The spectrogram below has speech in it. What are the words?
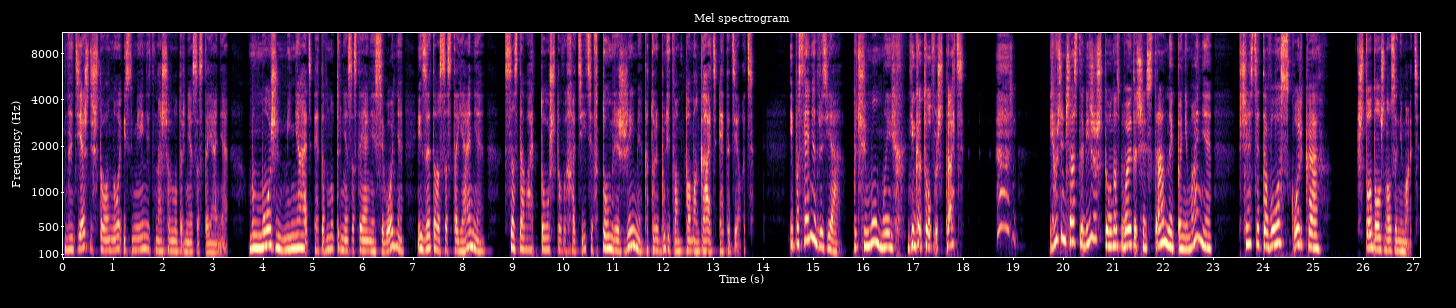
в надежде, что оно изменит наше внутреннее состояние. Мы можем менять это внутреннее состояние сегодня, из этого состояния создавать то, что вы хотите в том режиме, который будет вам помогать это делать. И последнее, друзья, почему мы не готовы ждать? Я очень часто вижу, что у нас бывают очень странные понимания в части того, сколько что должно занимать,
